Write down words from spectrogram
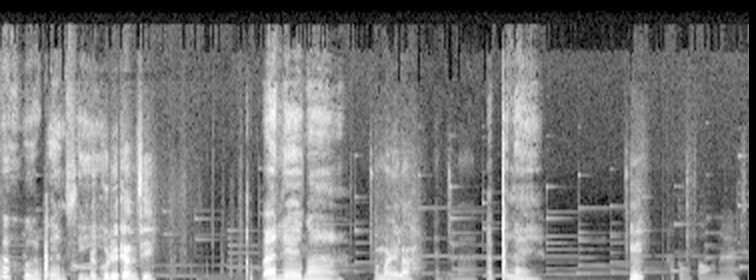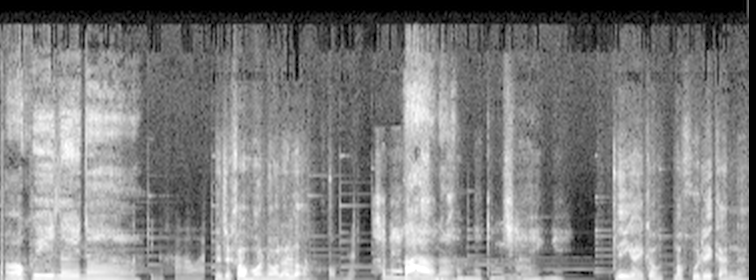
ไปคุยกับเพื่อนสิไปคุยด้วยกันสิเอาไปเลยน่ะทำไมล่ะไม่เป็นไรเข้าตรงๆนะฉันอ๋อคุยเลยน่ะอดกินข้าวอะเธอจะเข้าหอนอนแล้วเหรอสังคมเนี่ยคะแนนเปข้อล่าสังน่ะคมเราต้องใช้ไง นี่ไงก็มาคุยด้วยกันน่ะ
